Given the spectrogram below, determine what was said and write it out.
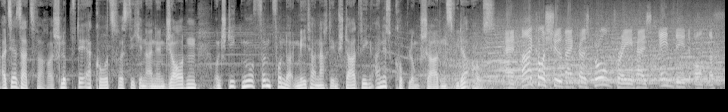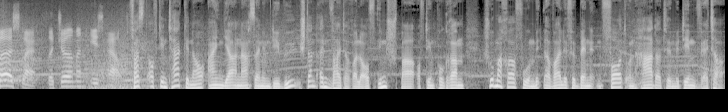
Als Ersatzfahrer schlüpfte er kurzfristig in einen Jordan und stieg nur 500 Meter nach dem Start wegen eines Kupplungsschadens wieder aus. And Michael Schumacher's Grand Prix has ended on the first lap. The German is out. Fast auf den Tag genau ein Jahr nach seinem Debüt stand ein weiterer Lauf in Spa auf dem Programm. Schumacher fuhr mittlerweile für Benetton fort und haderte mit dem Wetter.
